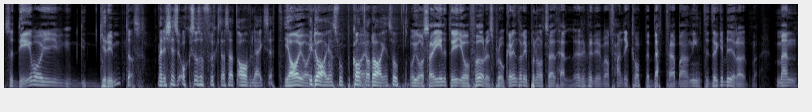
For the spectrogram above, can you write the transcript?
Så det var ju grymt alltså. Men det känns ju också så fruktansvärt avlägset. Ja, ja, I ja. dagens fotboll, kontra Ja, ja. dagens fotboll. Och jag säger inte, jag förespråkar inte det på något sätt heller. För det var fan det är klart det är bättre att man inte dricker bira. Men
